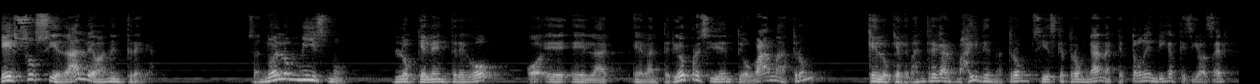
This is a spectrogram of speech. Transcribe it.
qué sociedad le van a entregar. O sea, no es lo mismo lo que le entregó eh, el, anterior presidente Obama a Trump que lo que le va a entregar Biden a Trump si es que Trump gana, que todo indica que sí va a ser.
